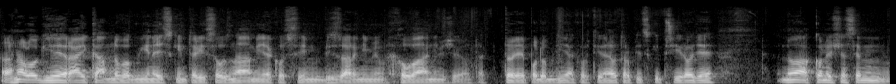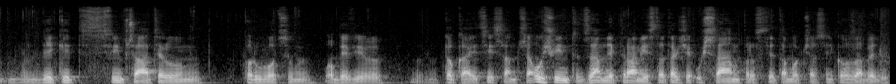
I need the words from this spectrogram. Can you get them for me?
analogie rajkám novogvínejským, který jsou známí jako svým bizarním chováním. Že jo? Tak to je podobné jako v té neotropické přírodě. No a konečně jsem díky svým přátelům, průvodcům objevil tokající sám. Třeba už vím, znám některá místa, takže už sám prostě tam občas někoho zavedu.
